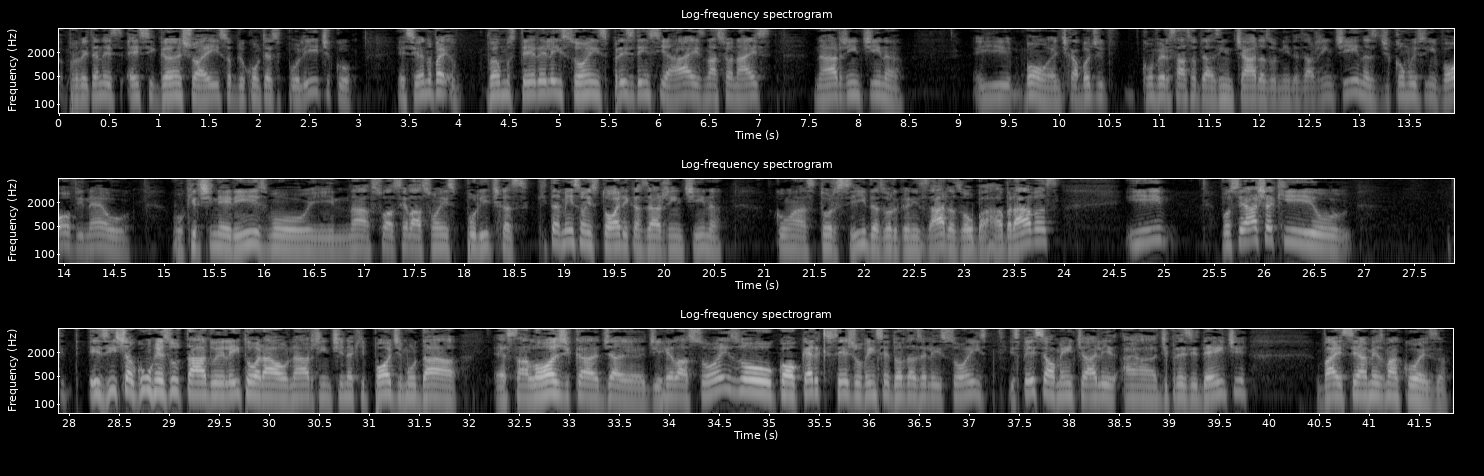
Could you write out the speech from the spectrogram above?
aproveitando esse, esse gancho aí sobre o contexto político, esse ano vai- vamos ter eleições presidenciais nacionais na Argentina. E, bom, a gente acabou de conversar sobre as Enteadas Unidas Argentinas, de como isso envolve né, o, o kirchnerismo e nas suas relações políticas, que também são históricas da Argentina, com as torcidas organizadas ou barra bravas. E você acha que o, existe algum resultado eleitoral na Argentina que pode mudar essa lógica de, de relações ou qualquer que seja o vencedor das eleições, especialmente a, a de presidente, vai ser a mesma coisa?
